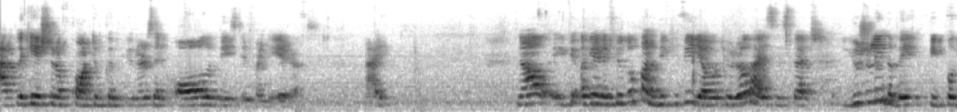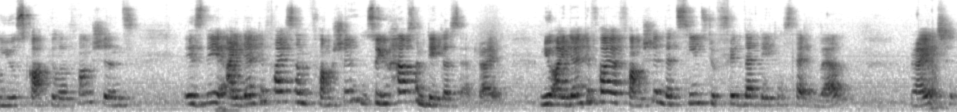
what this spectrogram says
application of quantum computers in all of these different areas. Right? Now, if again, if you look on Wikipedia, what you realize is that usually the way people use copula functions is they identify some function. So you have some data set, right? You identify a function that seems to fit that data set well, right?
